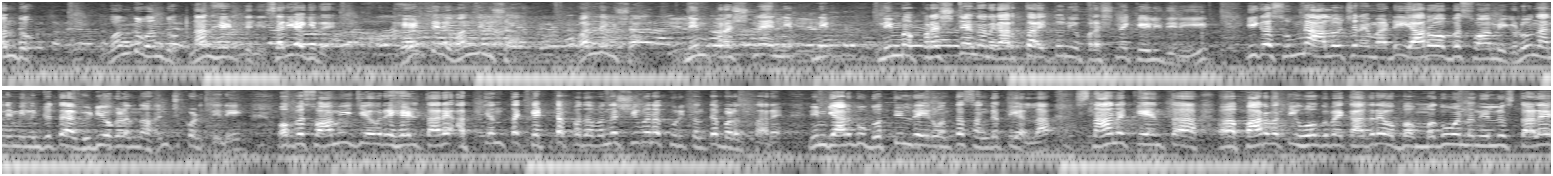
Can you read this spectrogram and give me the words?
ಒಂದು ಒಂದು ಒಂದು. ನಾನು ಹೇಳ್ತೀನಿ. ಸರಿಯಾಗಿದೆ. ಹೇಳ್ತೀನಿ, ಒಂದು ನಿಮಿಷ. ಒಂದು ನಿಮಿಷ. ನಿಮ್ಮ ಪ್ರಶ್ನೆ, ನಿಮ್ ನಿಮ್, ನಿಮ್ಮ ಪ್ರಶ್ನೆ ನನಗೆ ಅರ್ಥ ಆಯ್ತು, ನೀವು ಪ್ರಶ್ನೆ ಕೇಳಿದ್ದೀರಿ ಈಗ ಸುಮ್ಮನೆ ಆಲೋಚನೆ ಮಾಡಿ, ಯಾರೋ ಒಬ್ಬ ಸ್ವಾಮಿಗಳು, ನಾನು ನಿಮ್ಮ ನಿಮ್ಮ ಜೊತೆ ಆ ವಿಡಿಯೋಗಳನ್ನು ಹಂಚ್ಕೊಳ್ತೀನಿ. ಒಬ್ಬ ಸ್ವಾಮೀಜಿಯವರು ಹೇಳ್ತಾರೆ, ಅತ್ಯಂತ ಕೆಟ್ಟ ಪದವನ್ನು ಶಿವನ ಕುರಿತಂತೆ ಬಳಸ್ತಾರೆ. ನಿಮ್ಗೆ ಯಾರಿಗೂ ಗೊತ್ತಿಲ್ಲದೆ ಇರುವಂಥ ಸಂಗತಿ ಅಲ್ಲ. ಸ್ನಾನಕ್ಕೆ ಅಂತ ಪಾರ್ವತಿ ಹೋಗಬೇಕಾದ್ರೆ ಒಬ್ಬ ಮಗುವನ್ನು ನಿಲ್ಲಿಸ್ತಾಳೆ.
